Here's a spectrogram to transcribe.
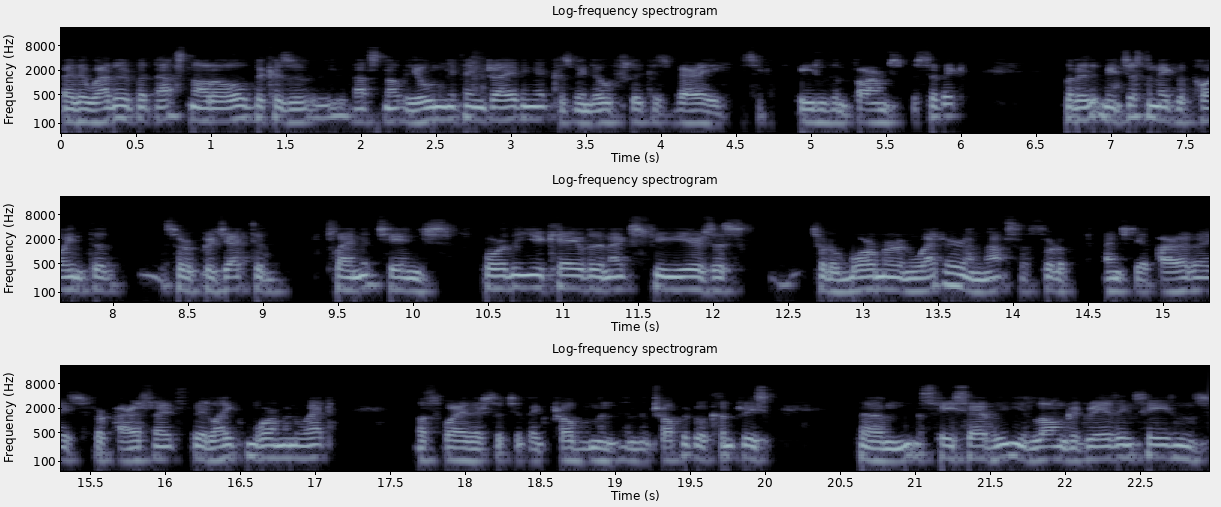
by the weather, but that's not all because that's not the only thing driving it because we know fluke is very sort of field and farm specific. But I mean, just to make the point that sort of projected climate change for the UK over the next few years is sort of warmer and wetter, and that's a sort of potentially a paradise for parasites. They like warm and wet. That's why there's such a big problem in, in the tropical countries. Um, as he said, longer grazing seasons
